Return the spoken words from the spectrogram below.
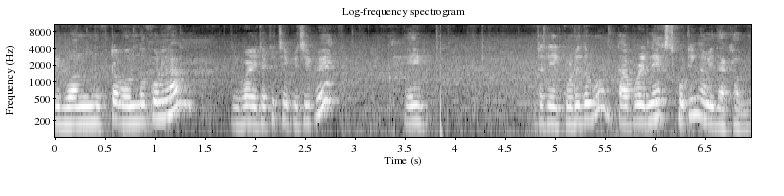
এই বন্ধ মুখটা বন্ধ করলাম। এবার এটাকে চেপে চেপে এই এটাকে এই করে দেবো। তারপরে নেক্সট কোটিং আমি দেখাবো।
